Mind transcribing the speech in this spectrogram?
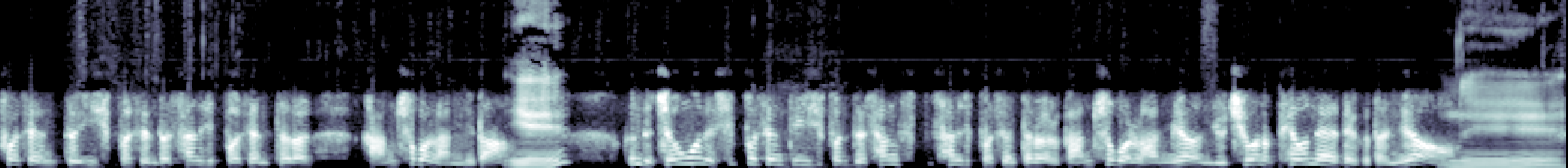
10%, 20%, 30%를 감축을 합니다. 예. 근데 정원의 10%, 20%, 30%를 감축을 하면 유치원은 폐원해야 되거든요. 네.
